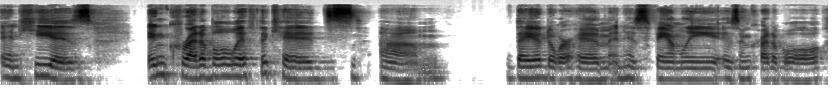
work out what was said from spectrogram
and he is incredible with the kids. Um, they adore him, and his family is incredible.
